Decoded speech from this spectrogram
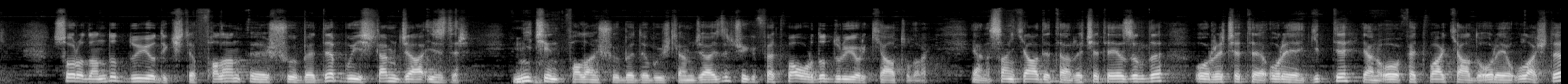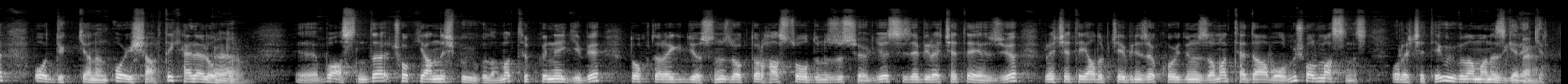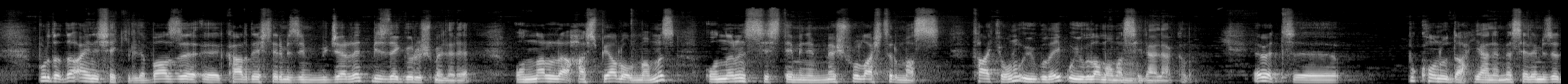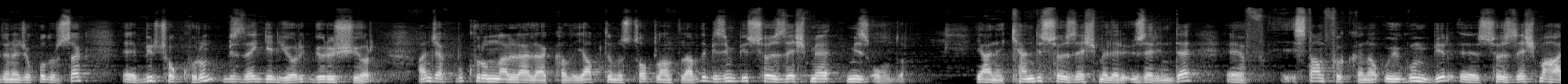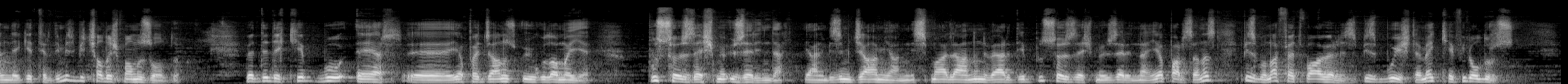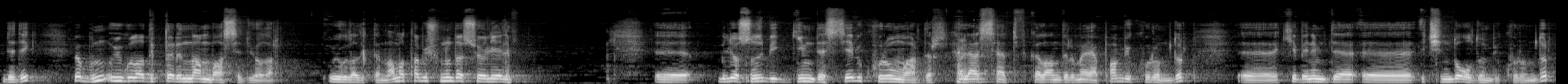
Sonradan da duyuyorduk işte falan e, şubede bu işlem caizdir. Niçin falan şubede bu işlem caizdir? Çünkü fetva orada duruyor kağıt olarak. Yani sanki adeta reçete yazıldı. O reçete oraya gitti. Yani o fetva kağıdı oraya ulaştı. O dükkanın o iş artık helal oldu. Evet. Ee, bu aslında çok yanlış bir uygulama. Tıpkı ne gibi? Doktora gidiyorsunuz, doktor hasta olduğunuzu söylüyor, size bir reçete yazıyor. Reçeteyi alıp cebinize koyduğunuz zaman tedavi olmuş olmazsınız. O reçeteyi uygulamanız gerekir. Evet. Burada da aynı şekilde bazı e, kardeşlerimizin mücerret bizle görüşmeleri, onlarla hasbihal olmamız onların sistemini meşrulaştırmaz. Ta ki onu uygulayıp uygulamamasıyla hmm. alakalı. Evet, e, bu konuda yani meselemize dönecek olursak e, birçok kurum bizle geliyor, görüşüyor. Ancak bu kurumlarla alakalı yaptığımız toplantılarda bizim bir sözleşmemiz oldu. Yani kendi sözleşmeleri üzerinde e, İslam fıkhına uygun bir e, sözleşme haline getirdiğimiz bir çalışmamız oldu. Ve dedik ki bu eğer e, yapacağınız uygulamayı bu sözleşme üzerinden yani bizim camianın, İsmail Ağa'nın verdiği bu sözleşme üzerinden yaparsanız biz buna fetva veririz. Biz bu işleme kefil oluruz dedik ve bunun uyguladıklarından bahsediyorlar. Uyguladıklarından ama tabii şunu da söyleyelim. Ee, biliyorsunuz bir GİMDES diye bir kurum vardır. Helal sertifikalandırma yapan bir kurumdur. Ee, ki benim de e, içinde olduğum bir kurumdur.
